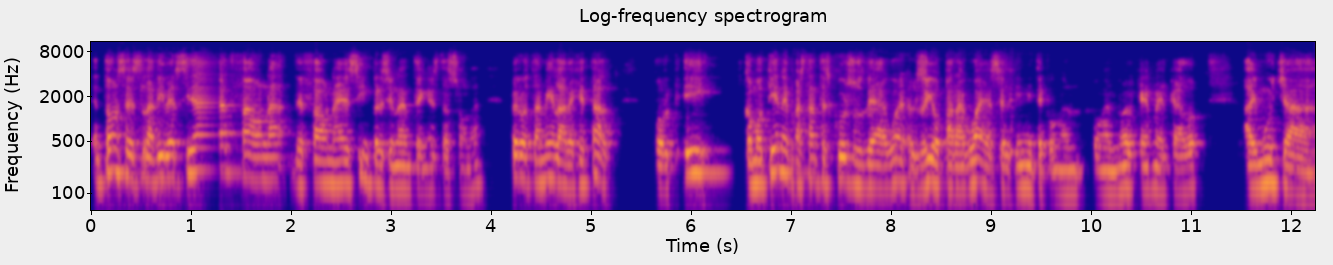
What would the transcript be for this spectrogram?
Entonces, la diversidad fauna, de fauna es impresionante en esta zona, pero también la vegetal. Porque, y como tiene bastantes cursos de agua, el río Paraguay es el límite con el, con el Nuevo Mercado, hay mucha,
